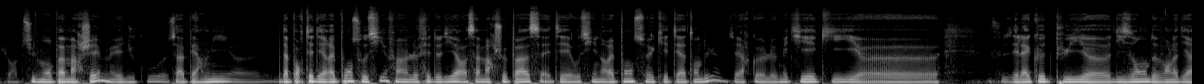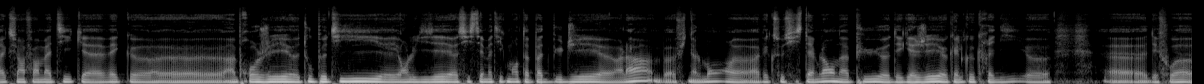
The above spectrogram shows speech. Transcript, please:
qui n'ont absolument pas marché, mais du coup ça a permis d'apporter des réponses aussi. Enfin, le fait de dire ça marche pas, ça a été aussi une réponse qui était attendue. C'est-à-dire que le métier qui faisait la queue depuis euh, dix 10 ans devant la direction informatique avec euh, un projet euh, tout petit et on lui disait systématiquement t'as pas de budget, voilà. Bah, finalement, avec ce système-là, on a pu dégager quelques crédits, des fois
